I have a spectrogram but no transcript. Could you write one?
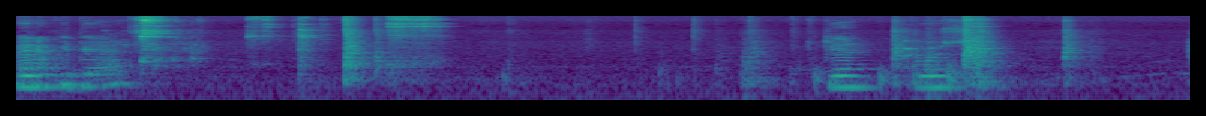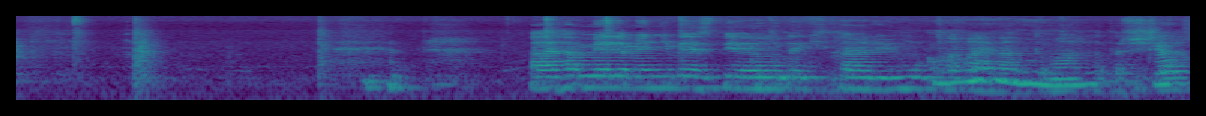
Benimki de. Gel boş. Ayhan melemen yemez diye yanında iki tane yumurta kaynattım arkadaşlar. Gel.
